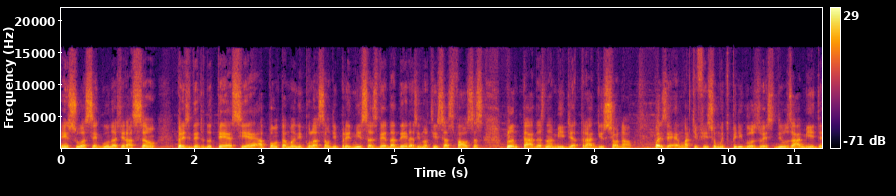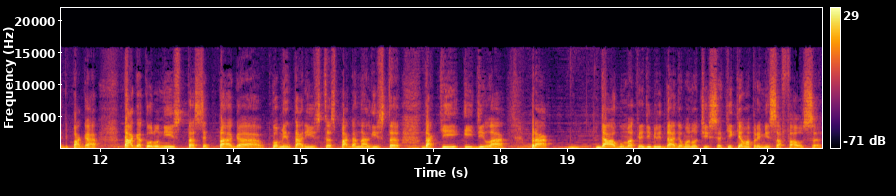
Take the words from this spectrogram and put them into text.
em sua segunda geração. Presidente do TSE aponta manipulação de premissas verdadeiras e notícias falsas plantadas na mídia tradicional. Pois é, é um artifício muito perigoso esse de usar a mídia, de pagar. Paga colunista, você paga comentaristas, paga analista daqui e de lá para dar alguma credibilidade a uma notícia. O que é uma premissa falsa?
